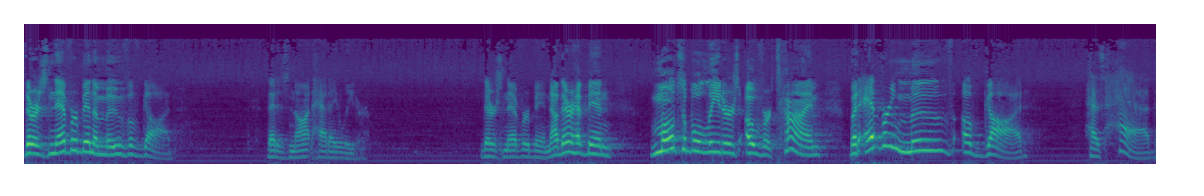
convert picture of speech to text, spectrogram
There has never been a move of God that has not had a leader. There's never been. Now, there have been multiple leaders over time, but every move of God has had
